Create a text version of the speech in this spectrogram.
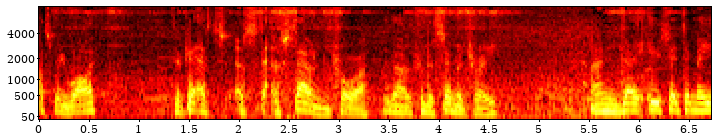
asked my wife to get a, a a stone for her, you know, for the cemetery. And uh, he said to me,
